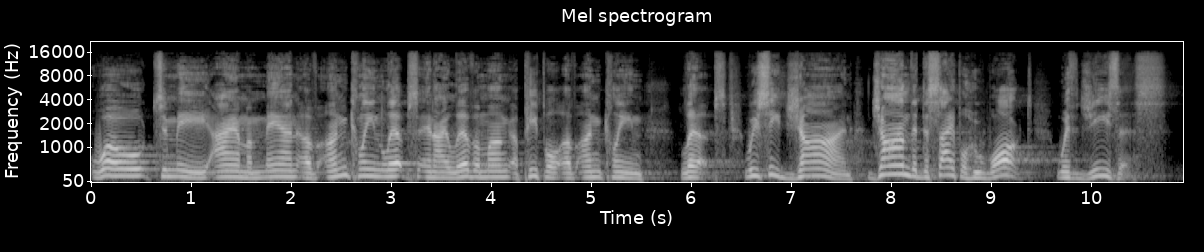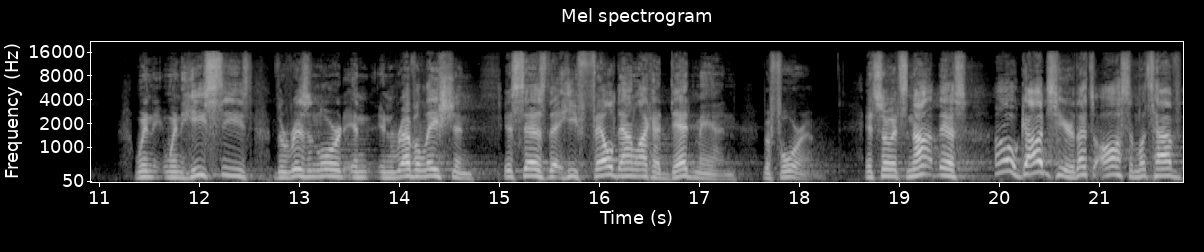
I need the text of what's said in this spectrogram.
Woe to me, I am a man of unclean lips, and I live among a people of unclean lips. We see John, John the disciple who walked with Jesus. When, when he sees the risen Lord in, in Revelation, it says that he fell down like a dead man before him. And so it's not this, oh, God's here. That's awesome. Let's have,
